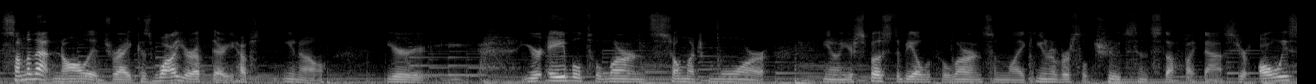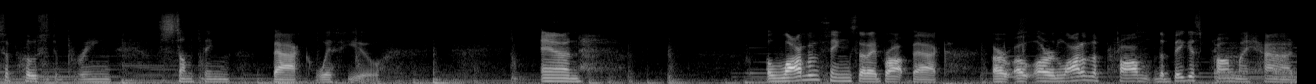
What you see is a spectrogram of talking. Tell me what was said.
Some of that knowledge, right? Because while you're up there, you have, you know, you're you're able to learn so much more. You know, you're supposed to be able to learn some like universal truths and stuff like that. So you're always supposed to bring something back with you. And a lot of the things that I brought back, or, or a lot of the problem, the biggest problem I had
